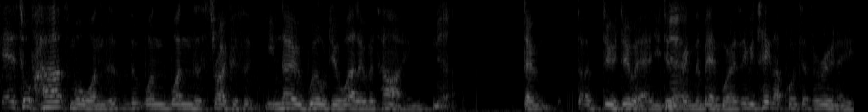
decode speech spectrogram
it sort of hurts more when the, when when the strikers that you know will do well over time Yeah. don't uh, do do it and you didn't Yeah. bring them in. Whereas if you take that point set for Rooney,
